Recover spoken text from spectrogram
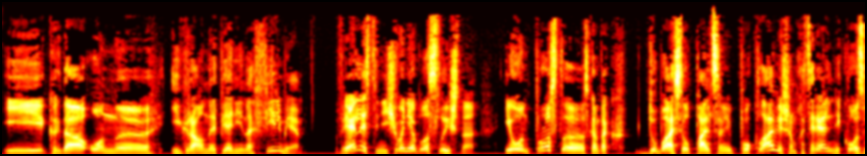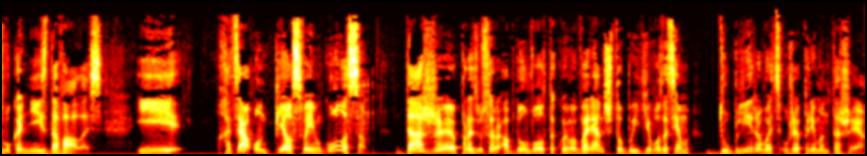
И когда он э, играл на пианино в фильме, в реальности ничего не было слышно, и он просто, скажем так, дубасил пальцами по клавишам, хотя реально никакого звука не издавалось. И хотя он пел своим голосом, даже продюсер обдумывал такой вариант, чтобы его затем дублировать уже при монтаже.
